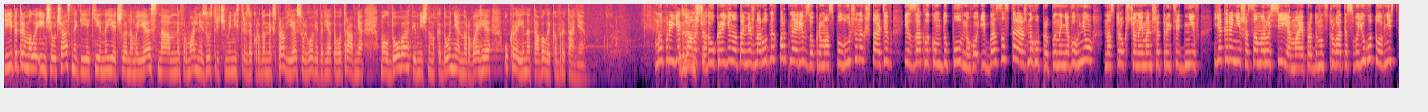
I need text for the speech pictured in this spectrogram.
Її підтримали інші учасники, які не є членами ЄС на неформальній зустрічі міністрів закордонних справ ЄС у Львові 9 травня. Молдова, Північна Македонія, Норвегія, Україна та Велика Британія. Ми приєднуємося що- до України та міжнародних партнерів, зокрема Сполучених Штатів, із закликом до повного і беззастережного припинення вогню на строк щонайменше 30 днів. Як і раніше, саме Росія має продемонструвати свою готовність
